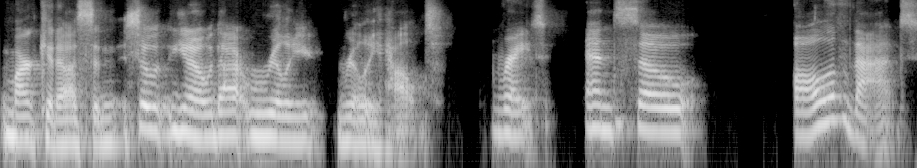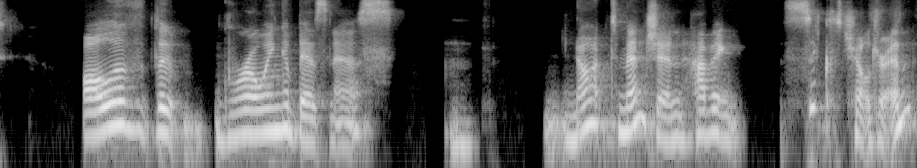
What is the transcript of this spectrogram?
market us. And so, you know, that really, really helped. Right. And so all of that, all of the growing a business, not to mention having six children,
